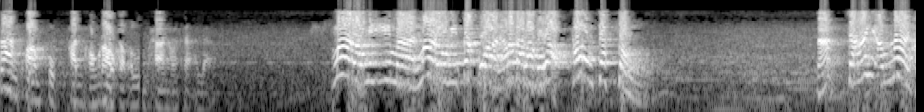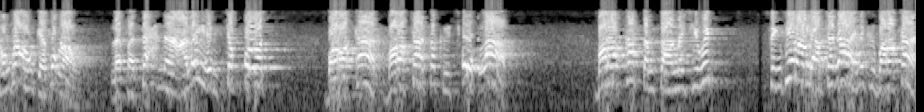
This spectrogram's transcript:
สร้างความผูกพันของเรากับอัลลอฮฺพานอัลลอฮฺเมื่อเรามีอีมาน เมื่อเรามีตักวาเนี่ยอัลลอฮฺบอกว่าพระองค์จะส่งนะจะให้อำนาจของพระองค์แก่พวกเรา และฟะตหนาอะไรเห็นจะเปิดบารักาตบารักาตก็คือโชคลาภบารักัตต่างๆในชีวิต สิ่งที่เราอยากจะได้นั่นคือบารักัต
